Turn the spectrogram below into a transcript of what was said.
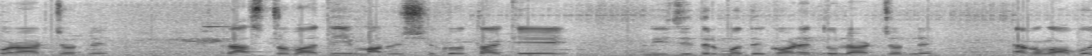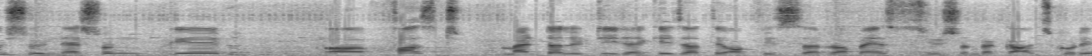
করার জন্যে, রাষ্ট্রবাদী মানসিকতাকে নিজেদের মধ্যে গড়ে তোলার জন্যে এবং অবশ্যই ন্যাশনকে ফার্স্ট মেন্টালিটি রেখে যাতে অফিসাররা বা অ্যাসোসিয়েশনরা কাজ করে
